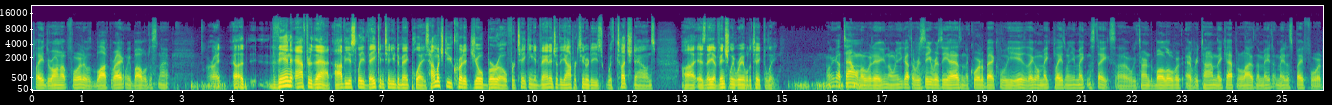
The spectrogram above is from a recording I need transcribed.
play drawn up for it. It was blocked right. We bobbled the snap. All right. Uh, then after that, obviously they continued to make plays. How much do you credit Joe Burrow for taking advantage of the opportunities with touchdowns uh, as they eventually were able to take the lead? Well, he got talent over there. You know, when you got the receivers he has and the quarterback who he is, they're gonna make plays when you make mistakes. Uh, we turned the ball over every time. They capitalized and made made us pay for it.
